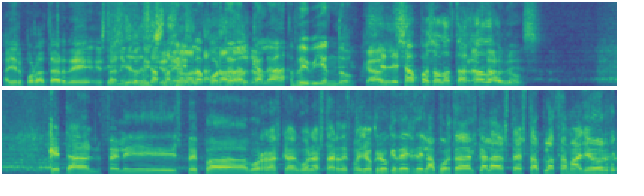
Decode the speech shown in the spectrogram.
ayer por la tarde están Sí, en condiciones... en la puerta de o no? Alcalá bebiendo. ¿Se les ha pasado la tajada o no? ¿Qué tal, Félix, Pepa, Borrascas? Buenas tardes. Pues yo creo que desde la Puerta de Alcalá hasta esta Plaza Mayor,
